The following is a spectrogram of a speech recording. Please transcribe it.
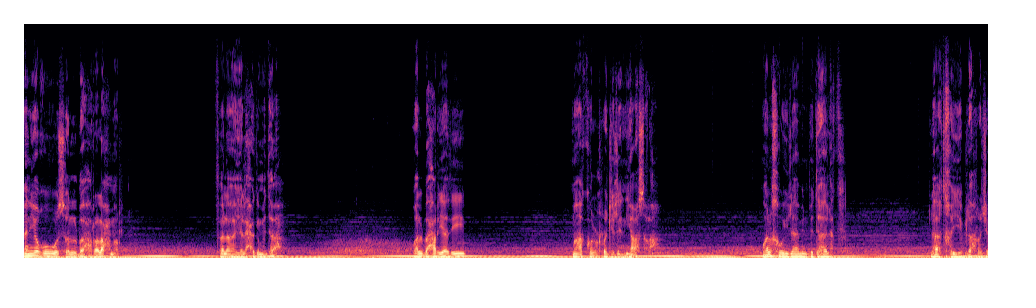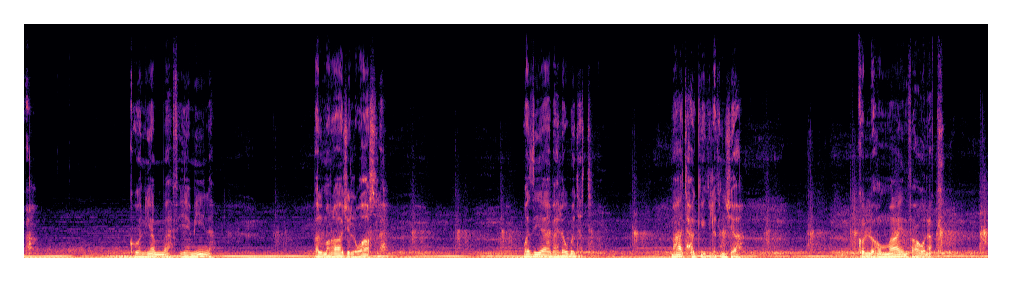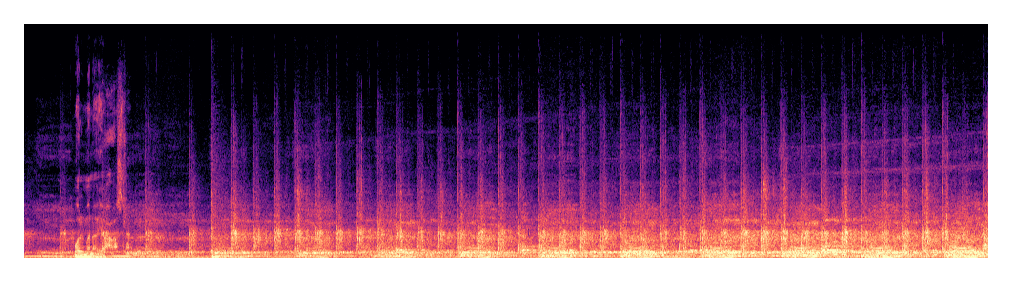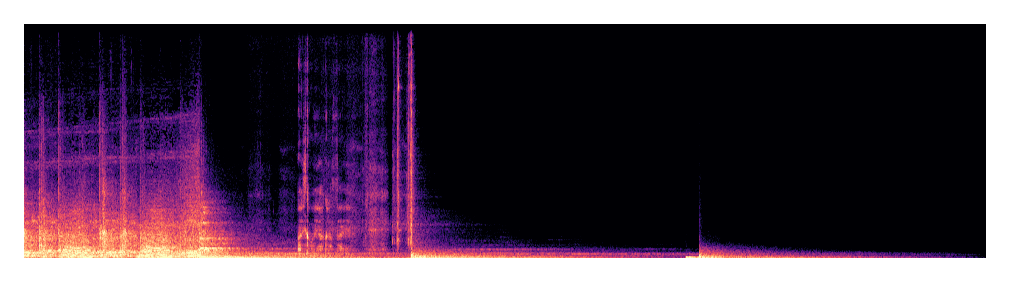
من يغوص البحر الأحمر فلا يلحق مداه. والبحر يذيب ما كل رجل يعصله والخوي لا من بدالك لا تخيب له رجعه كون يمه في يمينه بالمراجل واصله. وذيابه لو بدت. ما تحقق لك نجاة. كلهم ما ينفعونك. والمنايا حاصلة.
